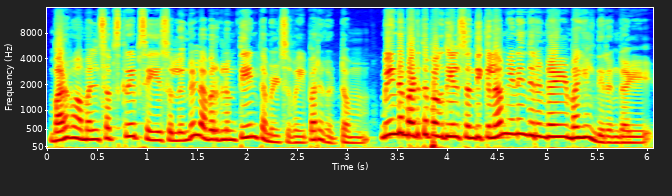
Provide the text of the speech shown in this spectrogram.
மறவாமல் சப்ஸ்கிரைப் செய்ய சொல்லுங்கள் அவர்களும் தேன் தமிழ் சுவை பருகட்டும். மீண்டும் அடுத்த பகுதியில் சந்திக்கலாம். இணைந்திருங்கள் மகிழ்ந்திருங்கள்.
